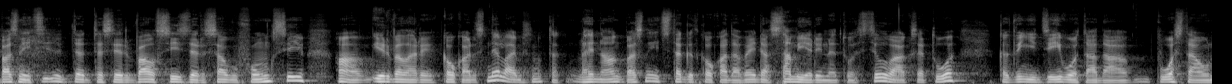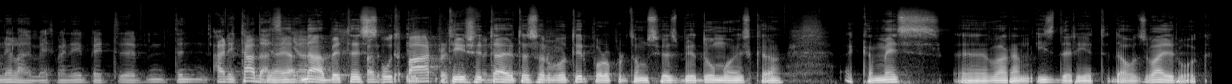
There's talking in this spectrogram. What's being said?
baznīca, tas ir valsts izdara savu funkciju, à, ir vēl arī kaut kādas nelaimes, nu, tā, lai nāk baznīca tagad kaut kādā veidā samierina tos cilvēkus ar to, kad viņi dzīvo tādā postā un nelaimēs, ne? bet arī tādā jā, ziņā nā, bet es, būtu pārpratums. Tieši tā, tas varbūt ir protams, jo es biju domājis, ka, ka mēs varam izdarīt daudz vairāk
